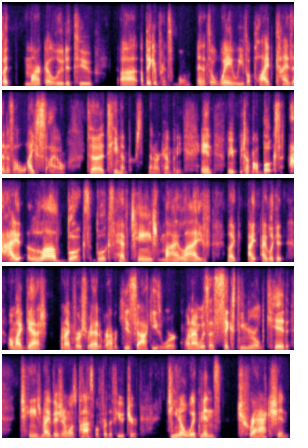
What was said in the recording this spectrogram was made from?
But Mark alluded to uh, a bigger principle, and it's a way we've applied Kaizen as a lifestyle to team members at our company. And we, we talk about books. I love books. Books have changed my life. Like I, I look at, oh my gosh, when I first read Robert Kiyosaki's work when I was a 16 year old kid, changed my vision of what's possible for the future. Gino Wickman's Traction.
